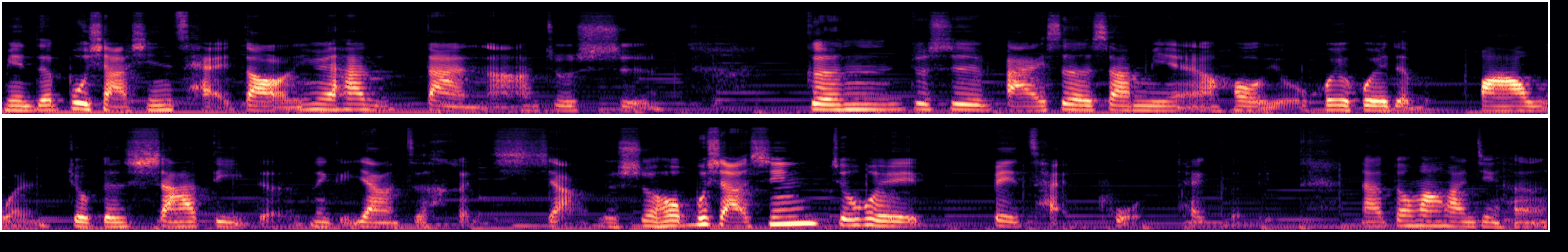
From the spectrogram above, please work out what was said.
免得不小心踩到，因为它的蛋啊，就是跟就是白色上面，然后有灰灰的花纹，就跟沙地的那个样子很像，有时候不小心就会被踩破，太可怜。那东方环境很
